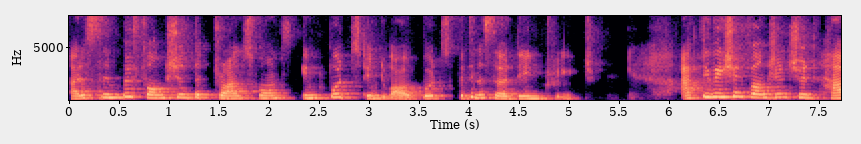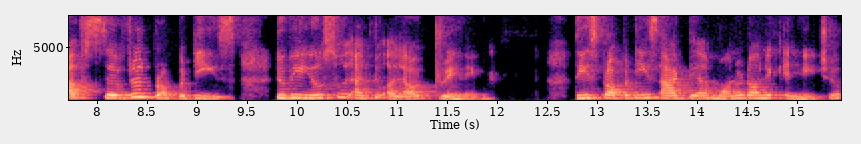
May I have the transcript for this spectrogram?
are a simple function that transforms inputs into outputs within a certain range. Activation function should have several properties to be useful and to allow training. These properties are they are monotonic in nature.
